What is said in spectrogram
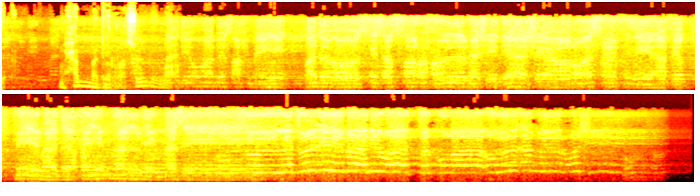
محمد رسول الله. وبصحبه قد أسس الصرح المشيد يا شعر أسعفني أفض في مدحهم هل من مزيد سلة الإيمان والتقوى.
